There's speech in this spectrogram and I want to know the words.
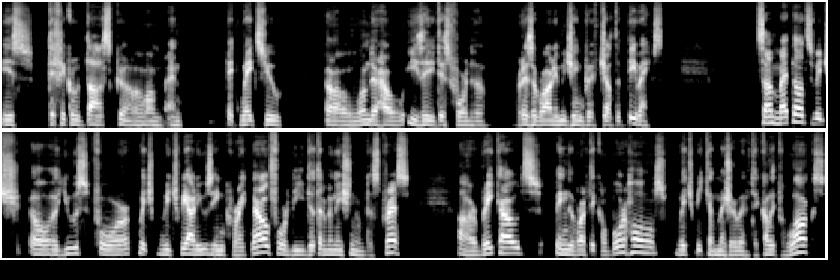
is difficult task um, and it makes you uh, wonder how easy it is for the reservoir imaging with just the P waves. Some methods which uh, use for which which we are using right now for the determination of the stress are breakouts in the vertical boreholes, which we can measure with the caliper logs.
